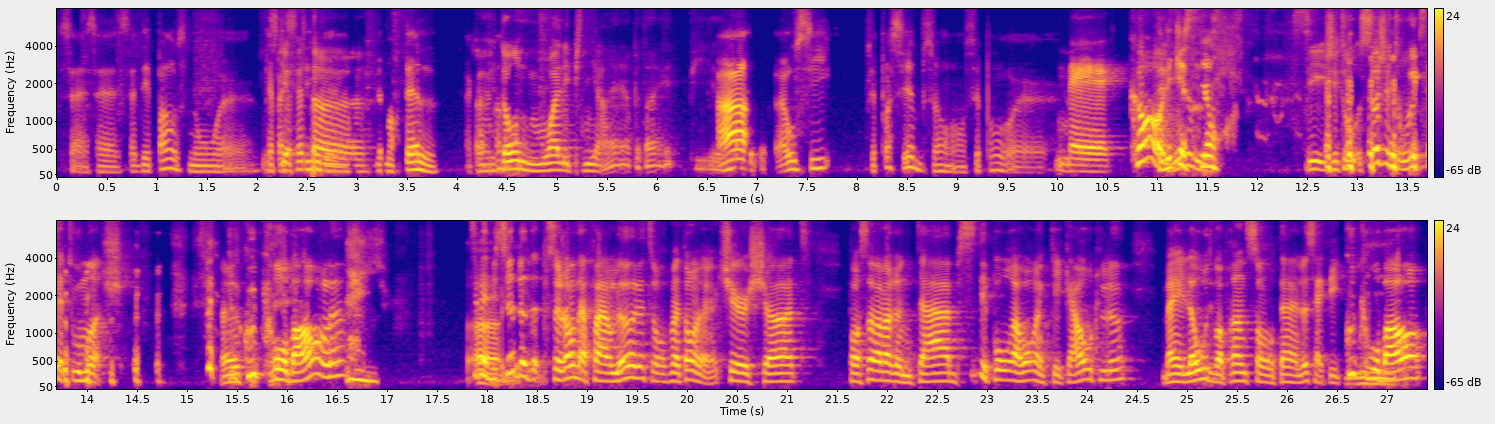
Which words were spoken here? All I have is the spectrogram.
ça, ça, ça dépasse nos capacités fait de, de mortels. un don de moelle épinière, peut-être? Puis, Ah! Ah, aussi, c'est possible, ça. On ne sait pas. euh. Mais, C'est des questions. trou- Ça, j'ai trouvé que c'était too much. Un coup de crowbar, là. Hey! Tu sais, Ah, d'habitude, de- ce genre d'affaires-là, là, mettons un chair shot, passer à travers une table. Si t'es pour avoir un kick-out, là, ben l'autre va prendre son temps. Là, ça a été coup de Oui. crowbar,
